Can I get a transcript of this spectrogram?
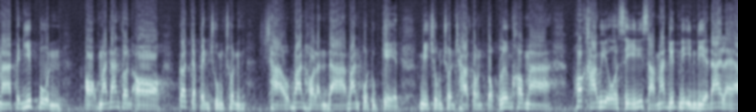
มาเป็นญี่ปุ่น ออกมาด้านตอนออก ก็จะเป็นชุมชนชาวบ้านฮอลันดา บ้านโปรตุเกสมีชุมชนชาวตอนตกเริ่มเข้ามาพ่อค้า VOC ที่สามารถยึดในอินเดียได้แล้ว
